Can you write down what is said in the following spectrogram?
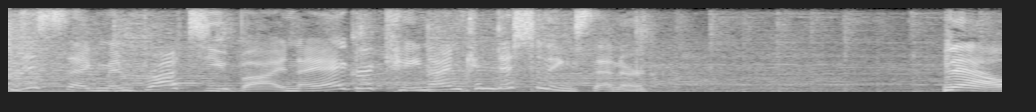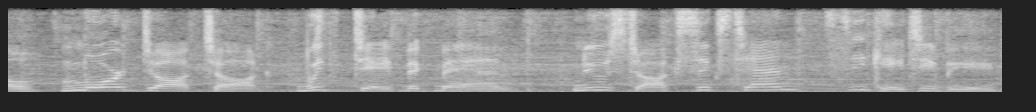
This segment brought to you by Niagara Canine Conditioning Center. Now, more Dog Talk with Dave McMahon. News Talk 610 CKTB.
